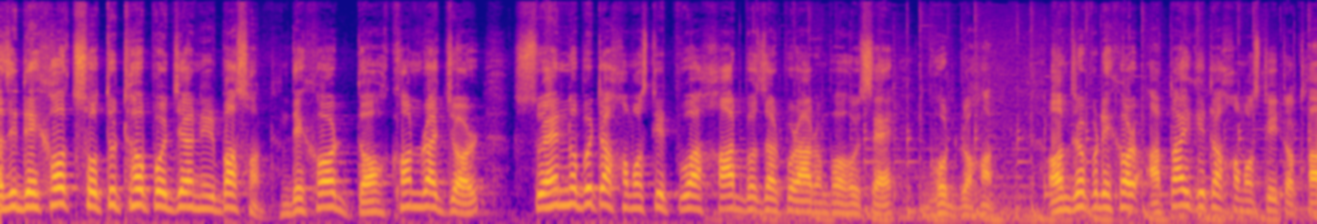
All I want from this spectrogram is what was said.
আজি দেশত চতুৰ্থ পৰ্যায়ৰ নিৰ্বাচন। দেশৰ দহখন ৰাজ্যৰ ছয়ানব্বৈটা সমষ্টিত পুৱা সাত বজাৰ পৰা আৰম্ভ হৈছে ভোটগ্ৰহণ অন্ধ্ৰপ্ৰদেশৰ আটাইকেইটা সমষ্টি তথা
